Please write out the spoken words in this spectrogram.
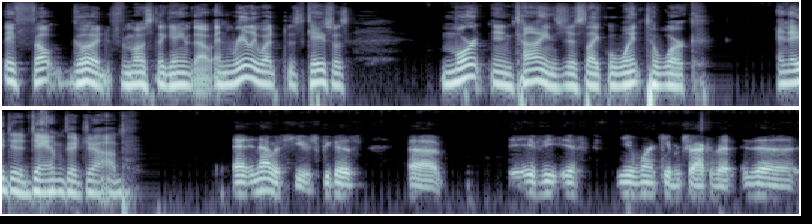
they felt good for most of the game though. And really what was the case was Mort and Kynes just like went to work and they did a damn good job. and, and that was huge because uh, if you, if you weren't keeping track of it, the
